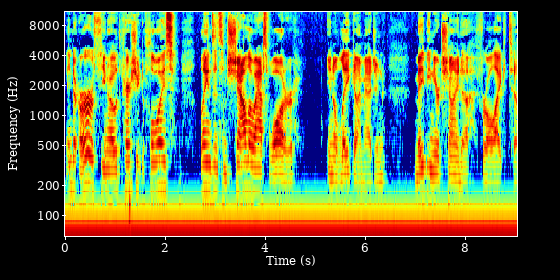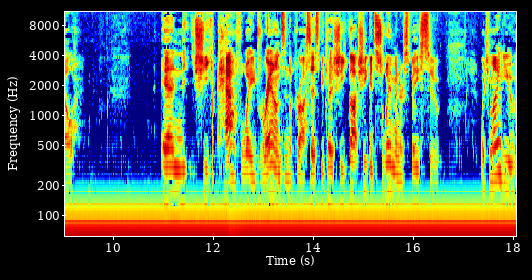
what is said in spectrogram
into Earth, you know, the parachute deploys, lands in some shallow ass water in a lake, I imagine, maybe near China, for all I could tell. And she halfway drowns in the process because she thought she could swim in her spacesuit. Which, mind you,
